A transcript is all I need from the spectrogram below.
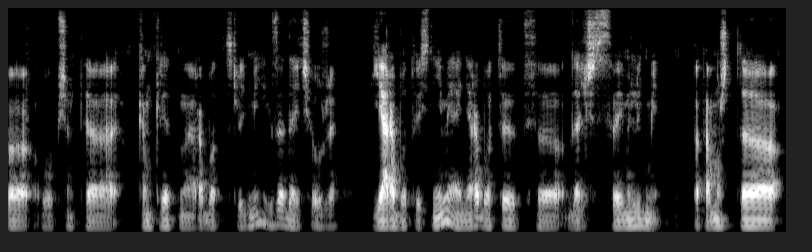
э, в общем-то, конкретно работа с людьми, их задача уже. Я работаю с ними, они работают э, дальше со своими людьми. Потому что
